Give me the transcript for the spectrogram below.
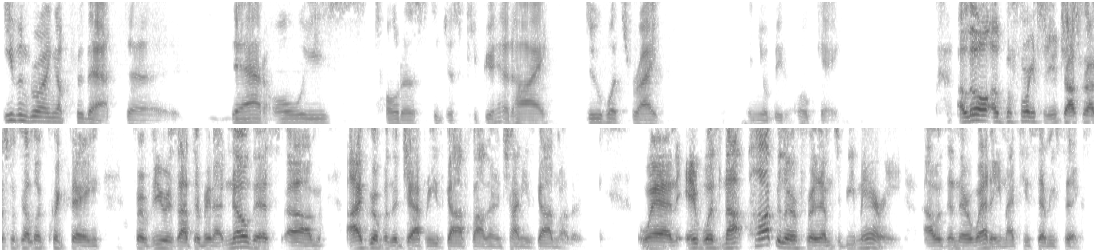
even growing up through that uh, dad always told us to just keep your head high do what's right and you'll be okay a little uh, before we get to you, Joshua. I just want to tell a little quick thing for viewers out there may not know this. Um, I grew up with a Japanese godfather and Chinese godmother. When it was not popular for them to be married, I was in their wedding, 1976.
